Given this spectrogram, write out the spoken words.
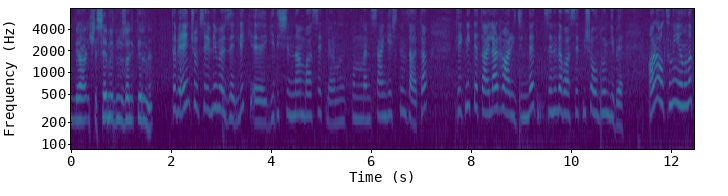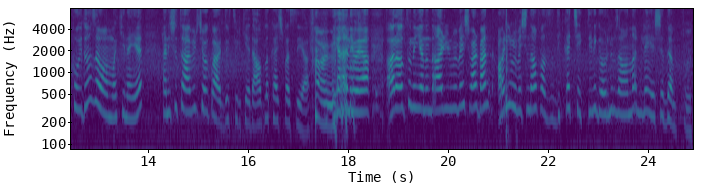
veya işte sevmediğin özellikleri ne? Tabii en çok sevdiğim özellik e, gidişinden bahsetmiyorum. Konularını sen geçtin zaten. Teknik detaylar haricinde senin de bahsetmiş olduğun gibi R6'nın yanına koyduğun zaman makineyi hani şu tabir çok vardır Türkiye'de abla kaç basıyor. Aynen. Yani veya R6'nın yanında R25 var. Ben R25'in daha fazla dikkat çektiğini gördüğüm zamanlar bile yaşadım. Evet.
